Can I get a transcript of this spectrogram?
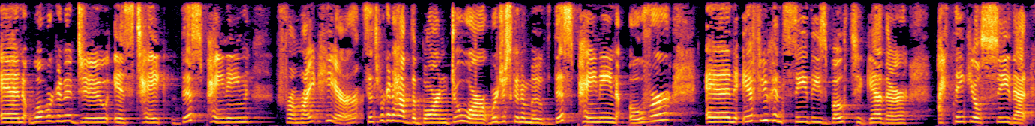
And what we're going to do is take this painting from right here, since we're going to have the barn door, we're just going to move this painting over. And if you can see these both together, I think you'll see that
